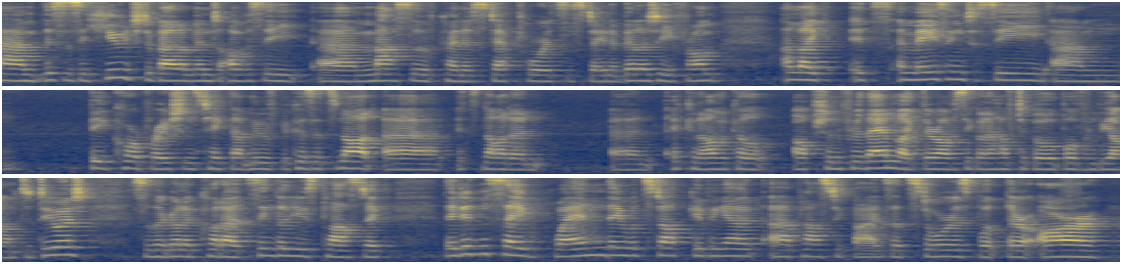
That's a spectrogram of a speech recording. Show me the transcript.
Um, this is a huge development, obviously, a massive kind of step towards sustainability from, and like it's amazing to see um, big corporations take that move because it's not uh, it's not an an economical option for them. Like they're obviously going to have to go above and beyond to do it. So they're going to cut out single use plastic. They didn't say when they would stop giving out uh, plastic bags at stores, but there are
